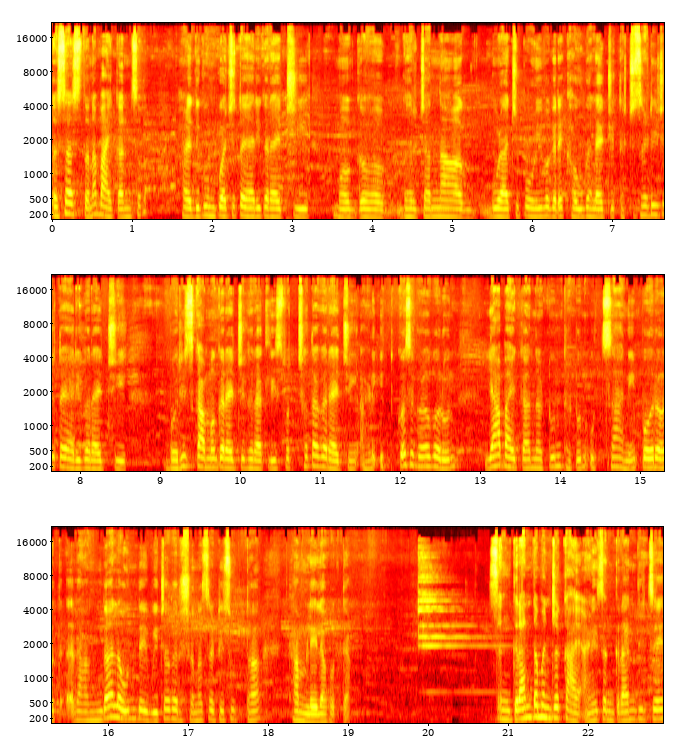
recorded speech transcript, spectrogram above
कसं असतं ना बायकांचं? हळदी कुंकवाची तयारी करायची मग घरच्यांना गुळाची पोळी वगैरे खाऊ घालायची त्याच्यासाठीची तयारी करायची बरीच कामं करायची घरातली स्वच्छता करायची आणि इतकं सगळं करून या बायका नटून थटून उत्साहाने परत रांगा लावून देवीच्या दर्शनासाठी सुद्धा थांबलेल्या होत्या. संक्रांत म्हणजे काय आणि संक्रांतीचे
